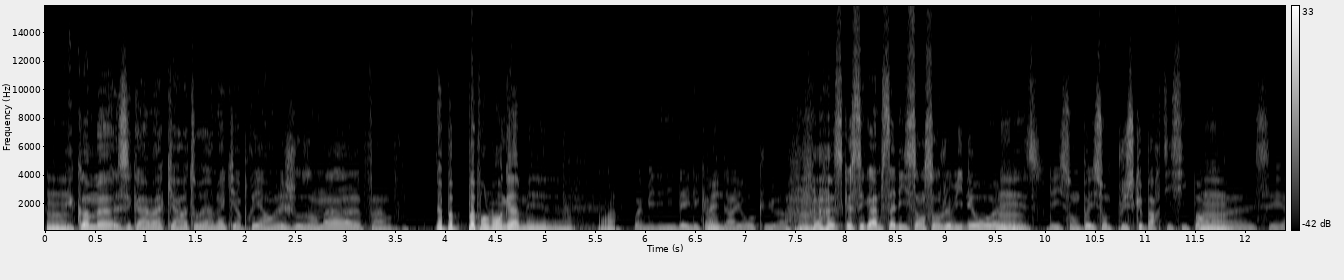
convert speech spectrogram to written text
Hmm. Et comme euh, c'est quand même Akira Toriyama qui a pris hein, les choses en main, euh, enfin. Bah, pas, pas pour le manga mais euh, voilà. ouais, mais là, il est quand Oui. même derrière au cul. hein. Hmm. Parce que c'est quand même sa licence en jeu vidéo. les- ils, sont pas, ils sont plus que participants. Hmm. c'est.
